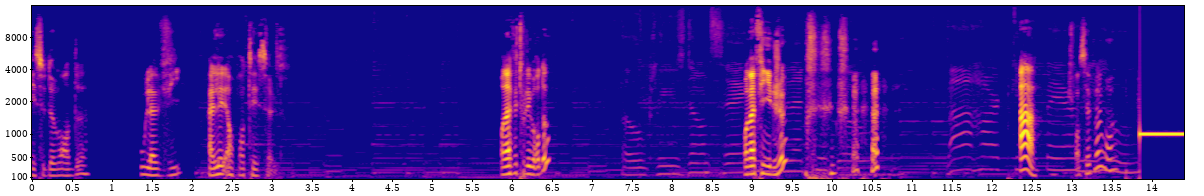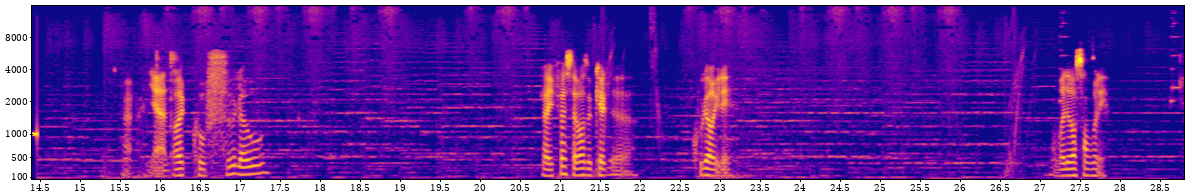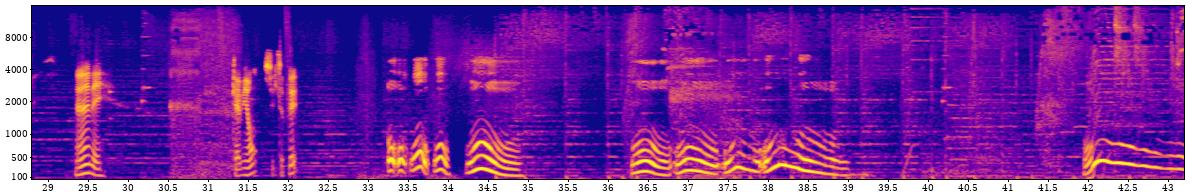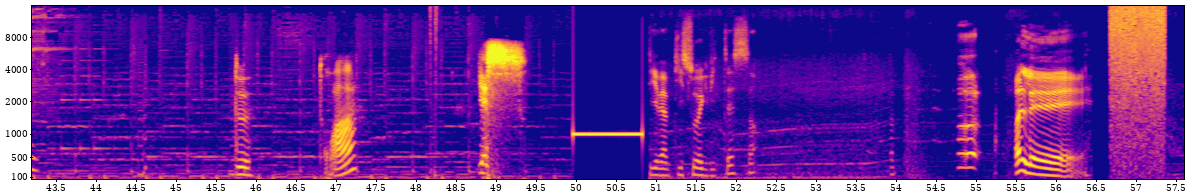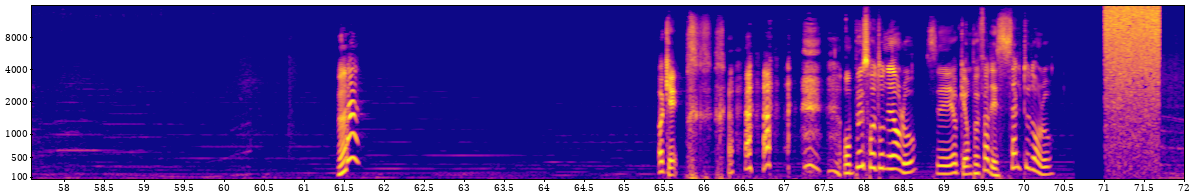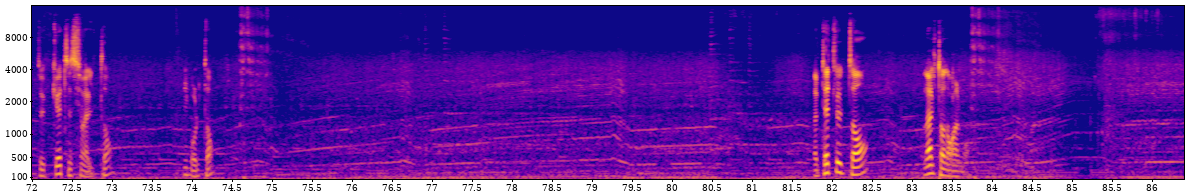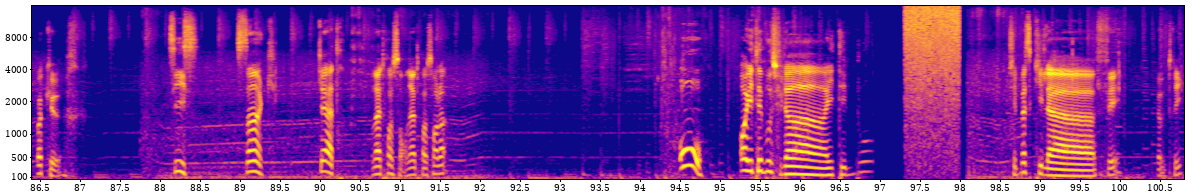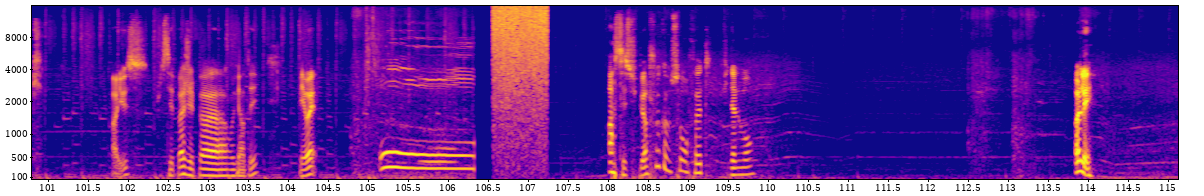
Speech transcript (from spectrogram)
et se demanda où la vie allait l'emporter seule. On a fait tous les bordeaux? On a fini le jeu? Ah Je pensais pas moi. Ah, Il y a un drac au feu là-haut. J'arrive pas à savoir de quel euh, couleur il est. On va devoir s'envoler. Allez. Camion, s'il te plaît. Oh oh oh oh oh Oh oh oh oh Oh 2 3 Yes Il y avait un petit saut avec vitesse. Hop. Oh Allez Ok. on peut se retourner dans l'eau. C'est ok, on peut faire des saltos dans l'eau. De cut si on a le temps. Libre le temps. On a peut-être le temps. On a le temps normalement. Quoique. 6, 5, 4. On a 300, on a 300 là. Oh Oh, il était beau celui-là, il était beau. Je sais pas ce qu'il a fait comme trick. Marius, je sais pas, j'ai pas regardé. Mais ouais. Oh Ah, c'est super chaud comme saut en fait, finalement. Allez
